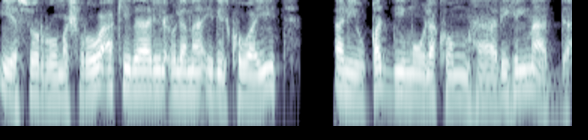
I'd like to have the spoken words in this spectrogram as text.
يسر مشروع كبار العلماء بالكويت أن يقدم لكم هذه المادة.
